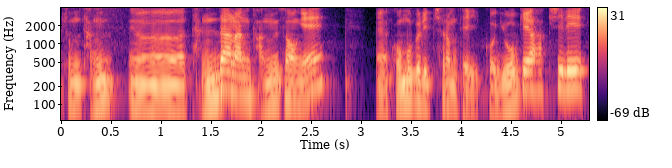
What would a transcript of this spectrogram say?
좀 단, 어, 단단한 강성의 예, 고무 그립처럼 돼 있고, 요게 확실히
